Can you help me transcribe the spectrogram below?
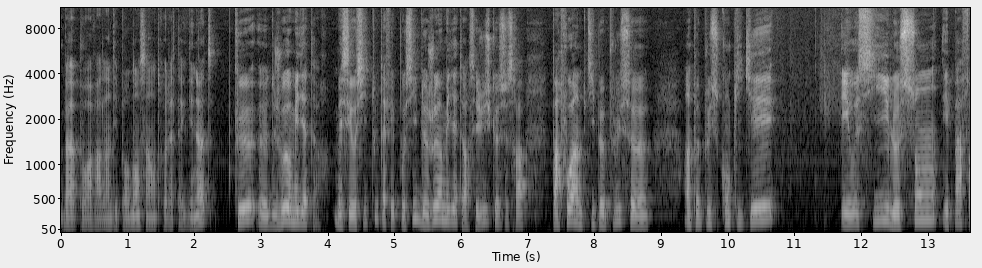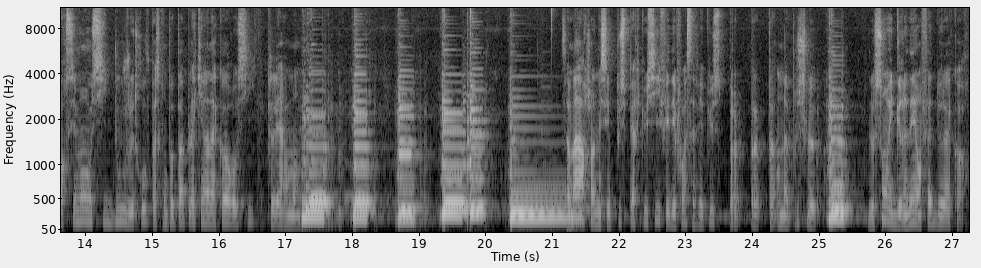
bah, pour avoir de l'indépendance hein, entre l'attaque des notes que euh, de jouer au médiator. Mais c'est aussi tout à fait possible de jouer au médiator. C'est juste que ce sera parfois un petit peu plus, euh, un peu plus compliqué. Et aussi, le son est pas forcément aussi doux, je trouve, parce qu'on peut pas plaquer un accord aussi clairement. Ça marche, hein, mais c'est plus percussif et des fois ça fait plus... On a plus le, le son égrené en fait de l'accord.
